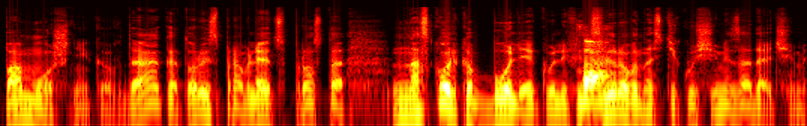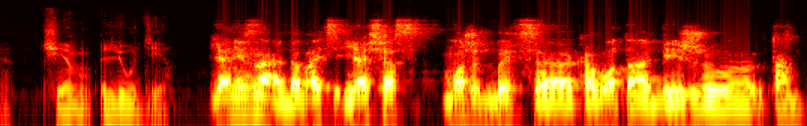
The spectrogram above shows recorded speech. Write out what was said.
помощников, да, которые справляются просто насколько более квалифицированно да. с текущими задачами, чем люди? Я не знаю, давайте, я сейчас, может быть, э, кого-то обижу там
